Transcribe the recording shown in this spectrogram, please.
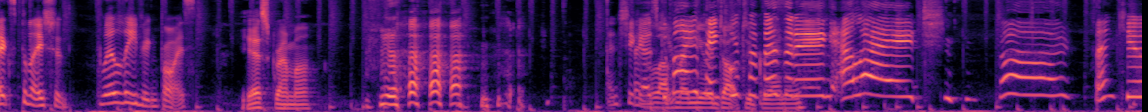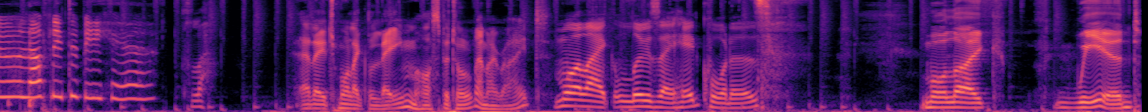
explanation. We're leaving, boys. Yes, Grandma. And she goes, love "Goodbye, thank you for granny." visiting LH. Bye." Thank you. Lovely to be here. Pl- LH more like lame hospital, am I right? More like loser headquarters. More like weird.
